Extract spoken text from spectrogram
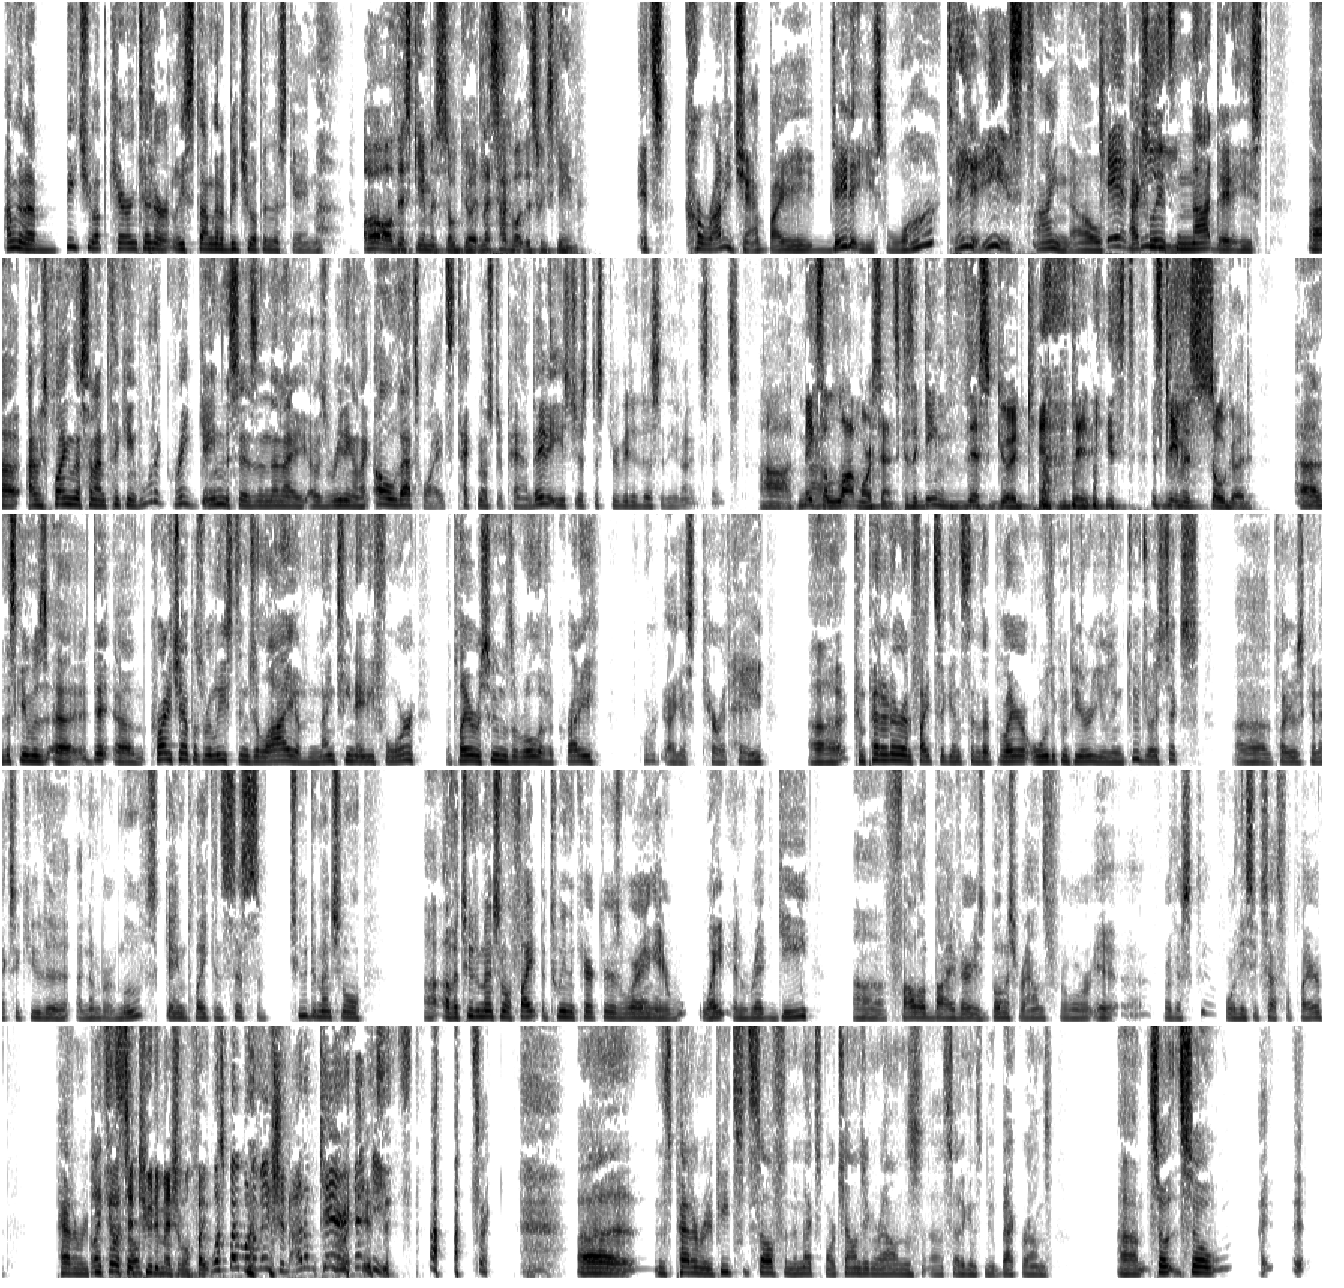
I'm going to beat you up, Carrington, or at least I'm going to beat you up in this game. Oh, this game is so good. Let's talk about this week's game. It's Karate Champ by Data East. What? Data East? I know. Can't Actually, be. it's not Data East. Uh, I was playing this and I'm thinking, what a great game this is. And then I, I was reading, I'm like, oh, that's why it's Technos Japan. Data East just distributed this in the United States. Ah, uh, makes um, a lot more sense because a game this good can't be Data East. This game is so good. Uh, this game was uh, um, Karate Champ was released in July of 1984. The player assumes the role of a karate, or I guess karate, uh, competitor and fights against another player or the computer using two joysticks. Uh, the players can execute a, a, number of moves. Gameplay consists of two dimensional uh, of a two dimensional fight between the characters wearing a white and red gi, uh, followed by various bonus rounds for uh, for this for the successful player. Pattern repeats. I like how it's a two dimensional fight. What's my motivation? I don't care. Hit me. right. uh, this pattern repeats itself in the next more challenging rounds, uh, set against new backgrounds. Um, so, so I, it,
